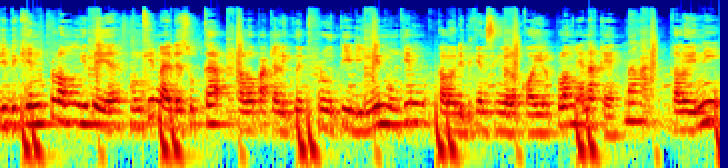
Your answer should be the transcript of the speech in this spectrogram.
dibikin plong gitu ya, mungkin ada suka kalau pakai liquid fruity dingin mungkin kalau dibikin single coil plong enak ya. Banget. Kalau ini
